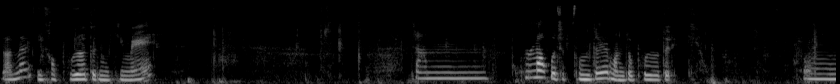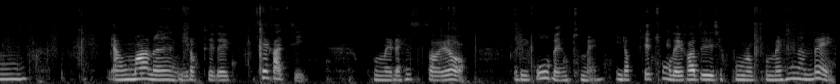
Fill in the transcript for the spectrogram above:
그러면 이거 보여드린 김에 짠! 콜라보 제품들 먼저 보여드릴게요. 음, 양말은 이렇게 네, 세 가지 구매를 했어요. 그리고 맨투맨 이렇게 총네 가지 제품을 구매했는데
